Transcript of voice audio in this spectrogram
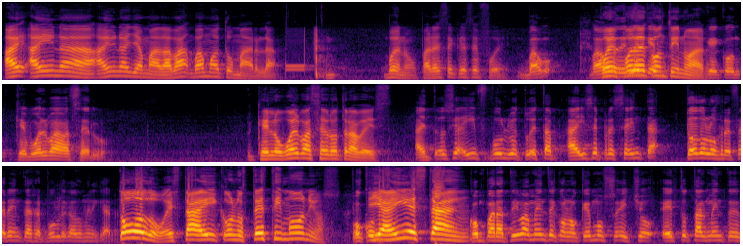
Hay, hay, una, hay una llamada, vamos a tomarla. Bueno, parece que se fue. Vamos, puede, continuar. Que, vuelva a hacerlo. Que lo vuelva a hacer otra vez. Ah, entonces ahí, Fulvio, tú estás, ahí se presenta todos los referentes a República Dominicana. Todo está ahí, con los testimonios. y ahí están... Comparativamente con lo que hemos hecho, es totalmente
